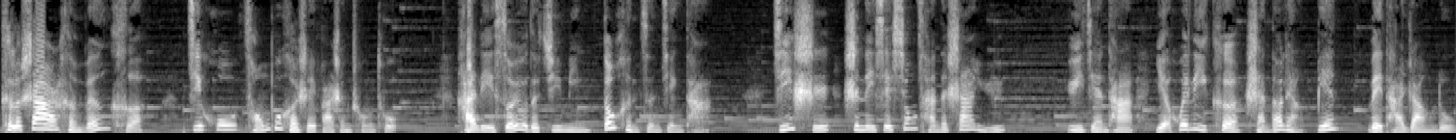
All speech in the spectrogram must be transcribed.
克罗沙尔很温和，几乎从不和谁发生冲突。海里所有的居民都很尊敬他，即使是那些凶残的鲨鱼。遇见他也会立刻闪到两边，为他让路。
